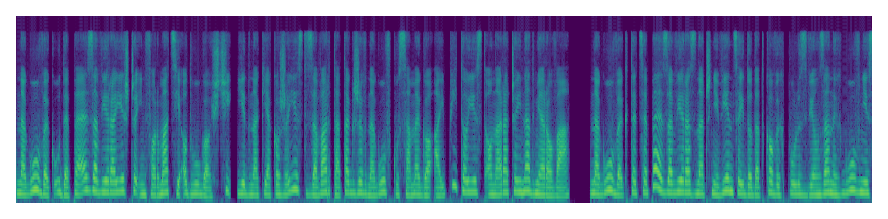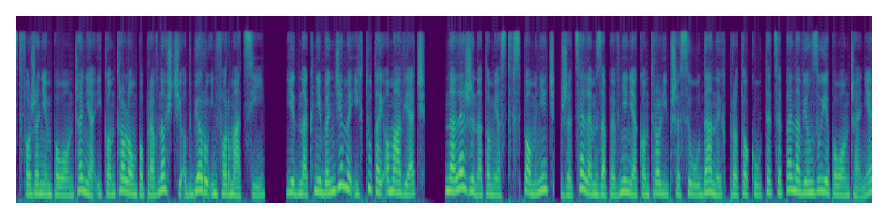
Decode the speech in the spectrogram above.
Nagłówek UDP zawiera jeszcze informacje o długości, jednak jako że jest zawarta także w nagłówku samego IP to jest ona raczej nadmiarowa. Nagłówek TCP zawiera znacznie więcej dodatkowych pól związanych głównie z tworzeniem połączenia i kontrolą poprawności odbioru informacji. Jednak nie będziemy ich tutaj omawiać. Należy natomiast wspomnieć, że celem zapewnienia kontroli przesyłu danych protokół TCP nawiązuje połączenie,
